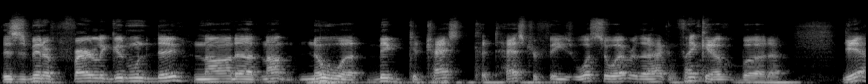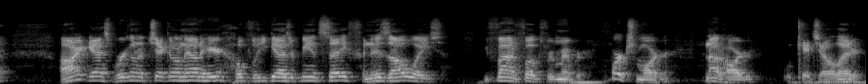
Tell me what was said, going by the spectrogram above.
This has been a fairly good one to do. Not uh, not no uh, big catast- catastrophes whatsoever that I can think of. But uh, yeah, all right, guys, we're gonna check on out of here. Hopefully, you guys are being safe. And as always, you fine folks remember, work smarter, not harder. We'll catch y'all later.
